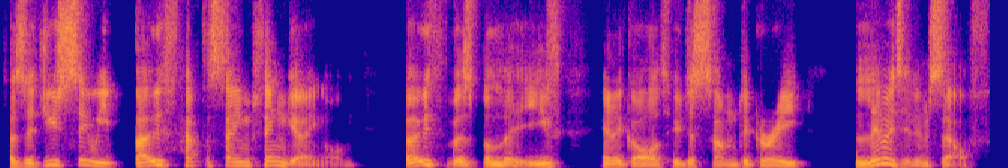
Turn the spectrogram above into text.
So I said, you see, we both have the same thing going on both of us believe in a God who, to some degree, limited himself.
